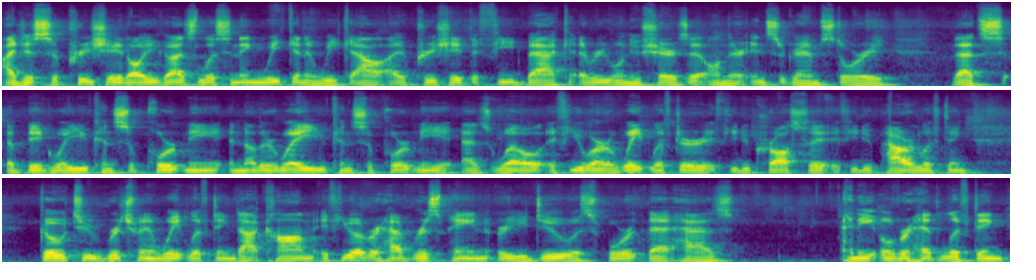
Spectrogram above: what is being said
I just appreciate all you guys listening week in and week out. I appreciate the feedback, everyone who shares it on their Instagram story. That's a big way you can support me. Another way you can support me as well if you are a weightlifter, if you do CrossFit, if you do powerlifting, go to richmondweightlifting.com. If you ever have wrist pain or you do a sport that has any overhead lifting,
